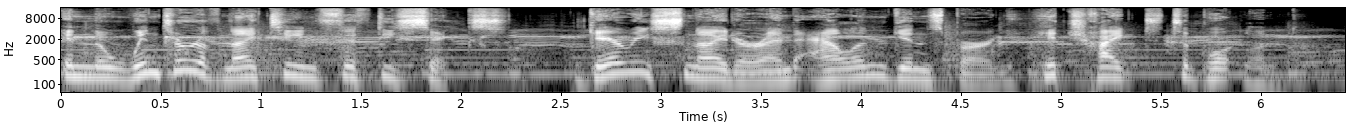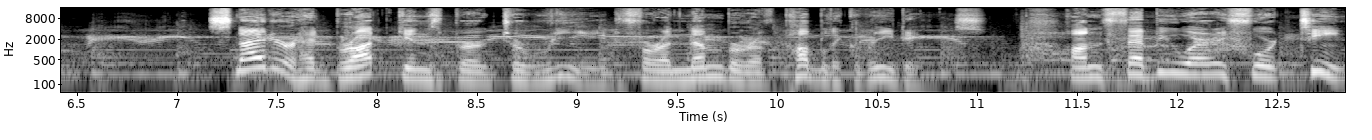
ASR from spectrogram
In the winter of 1956, Gary Snyder and Allen Ginsberg hitchhiked to Portland. Snyder had brought Ginsberg to read for a number of public readings. On February 14,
